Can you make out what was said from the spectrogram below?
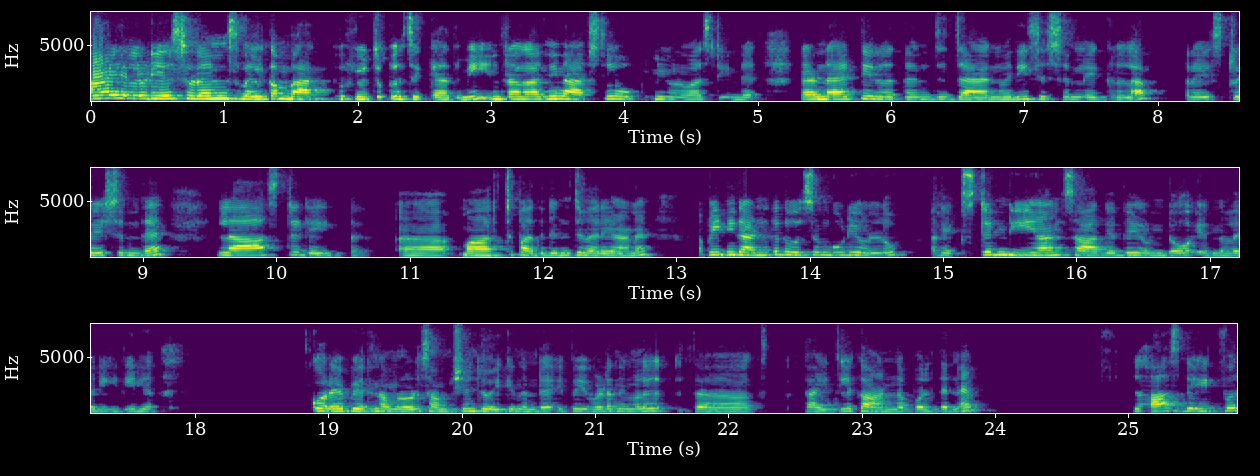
Hi hello dear students welcome back to future plus academy Indira Gandhi national open യൂണിവേഴ്സിറ്റിന്റെ രണ്ടായിരത്തി ഇരുപത്തി അഞ്ച് ജാനുവരി സെഷനിലേക്കുള്ള രജിസ്ട്രേഷന്റെ ലാസ്റ്റ് ഡേറ്റ് മാർച്ച് പതിനഞ്ച് വരെയാണ്. അപ്പൊ ഇനി രണ്ട് ദിവസം കൂടി ഉള്ളൂ. അത് എക്സ്റ്റെൻഡ് ചെയ്യാൻ സാധ്യതയുണ്ടോ എന്നുള്ള രീതിയിൽ കുറെ പേര് നമ്മളോട് സംശയം ചോദിക്കുന്നുണ്ട്. ഇപ്പൊ ഇവിടെ നിങ്ങൾ സൈറ്റിൽ കാണുന്ന പോലെ തന്നെ last date for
